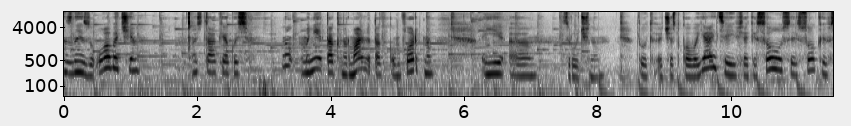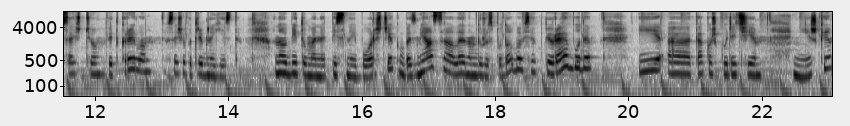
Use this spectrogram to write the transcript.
Знизу овочі. Ось так якось. Ну, мені так нормально, так комфортно і е, зручно. Тут частково яйця і всякі соуси, соки, все, що відкрила, все, що потрібно їсти. На обід у мене пісний борщик без м'яса, але нам дуже сподобався. Пюре буде. І е, також курячі ніжки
